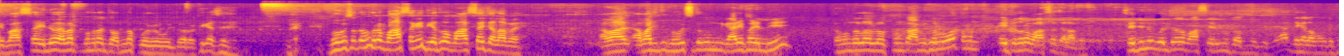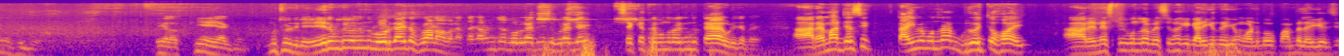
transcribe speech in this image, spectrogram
এই বাসটা এলেও এবার বন্ধুরা যত্ন করবে বলতে পারো, ঠিক আছে? ভবিষ্যতে বন্ধুরা বাসটাকে দিয়ে দেবো, বাসটাই চালাবে। আবার আবার যদি ভবিষ্যতে কোনো গাড়ি ফাড়ি নিই, তখন ধরো তো আমি ধরবো, তখন এইটা ধরো বাসটা চালাবে। সেই জন্য বলতে পারো বাসটা এরকম যত্ন করছে আর দেখালাম আমাদের কেন ভুলবে? দেখালাম খেয়ে একদম মুচুরে দিলে। এরকম করে কিন্তু লোড গাড়িতে ঘোরানো হবে না। তার কারণ যদি লোড গাড়িতে যদি ঘোরা যায়, সেক্ষেত্রে বন্ধুরা কিন্তু টায়ার উড়ে যাবে। আর এমার্জেন্সি টাইমে বন্ধুরা ঘুরোইতে হয়। আর এনএসপি বন্ধুরা বেশিরভাগই গাড়ি কিন্তু এই মন্ডপ পাম্পে লেগে গেছে।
